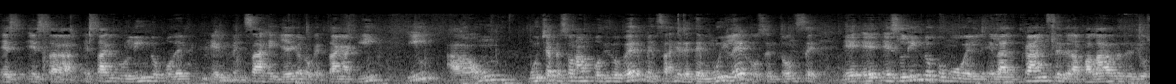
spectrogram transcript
es, es, algo lindo poder que el mensaje llegue a los que están aquí y aún muchas personas han podido ver mensajes desde muy lejos. Entonces e, e, es lindo como el, el, alcance de la palabra de Dios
